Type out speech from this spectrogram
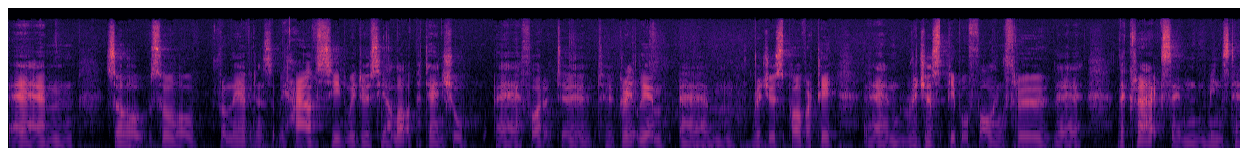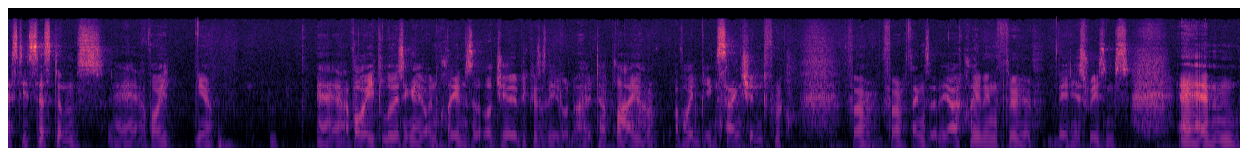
Um, so, so from the evidence that we have seen, we do see a lot of potential uh, for it to, to greatly um, um, reduce poverty and reduce people falling through the, the cracks in means-tested systems, uh, avoid, you know, uh, avoid losing out on claims that they're due because they don't know how to apply or avoid being sanctioned for, for, for things that they are claiming through various reasons. Um,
